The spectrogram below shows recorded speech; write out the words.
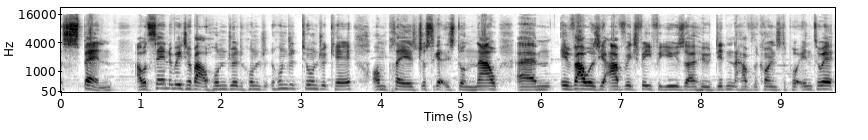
spent, I would say in the region of about 100, 100, 100 200k on players just to get this done now. Um, if I was your average FIFA user who didn't have the coins to put into it,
